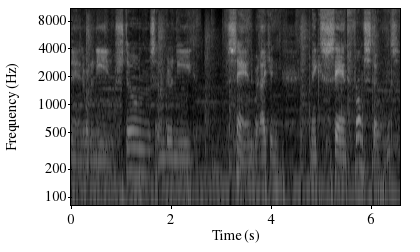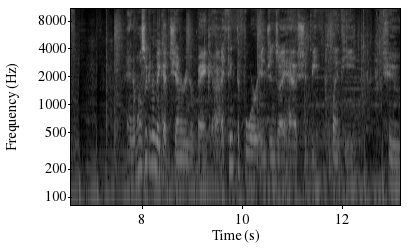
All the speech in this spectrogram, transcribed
And I'm gonna need stones and I'm gonna need sand, but I can make sand from stones. And I'm also gonna make a generator bank. I think the four engines I have should be plenty to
